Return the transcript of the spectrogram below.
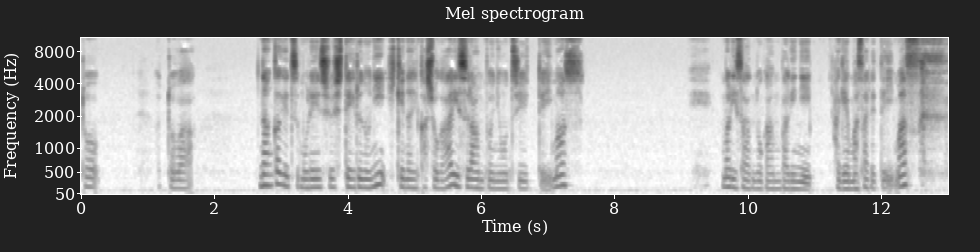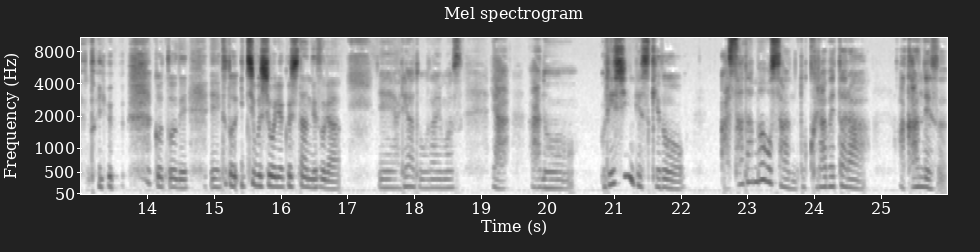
とあとは何ヶ月も練習しているのに弾けない箇所がありスランプに陥っています、えーマリさんの頑張りに励まされています。ということで、えーちょっと一部省略したんですが、えーありがとうございます。いやあの嬉しいんですけど浅田真央さんと比べたらあかんです。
